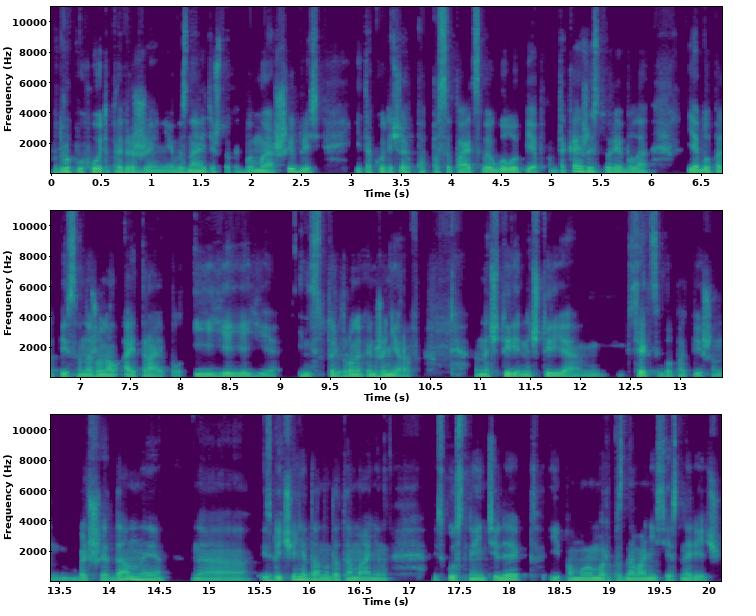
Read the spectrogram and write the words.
вдруг выходит опровержение. Вы знаете, что как бы мы ошиблись, и такой-то человек посыпает свою голову пеплом. Такая же история была, я был подписан на журнал I triple E, IEEE, Институт электронных инженеров. На четыре, на четыре секции был подписан. Большие данные, извлечение данных, data mining, искусственный интеллект и, по-моему, распознавание естественной речи.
